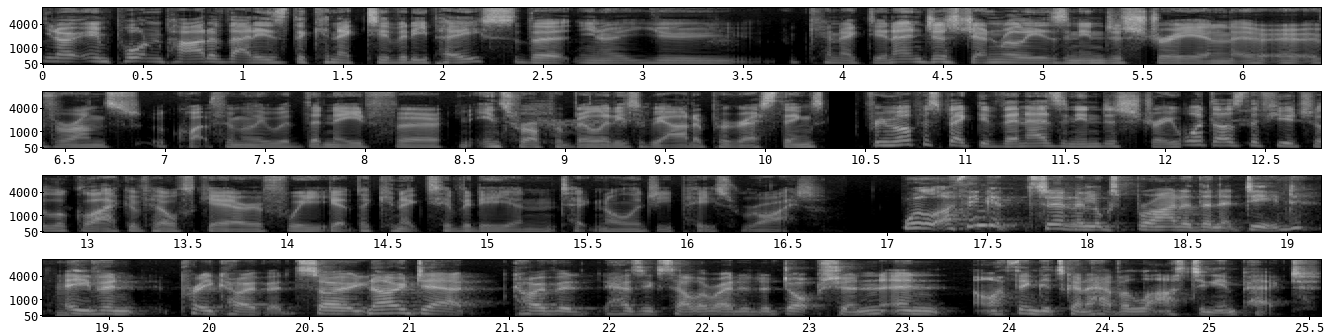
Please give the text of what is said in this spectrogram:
you know, important part of that is the connectivity piece that you know you connect in, and just generally as an industry, and everyone's quite familiar with the need for interoperability to be able to progress things. From your perspective, then, as an industry, what does the future look like of healthcare if we get the connectivity and technology piece right? Well, I think it certainly looks brighter than it did, mm. even pre COVID. So, no doubt COVID has accelerated adoption, and I think it's going to have a lasting impact.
